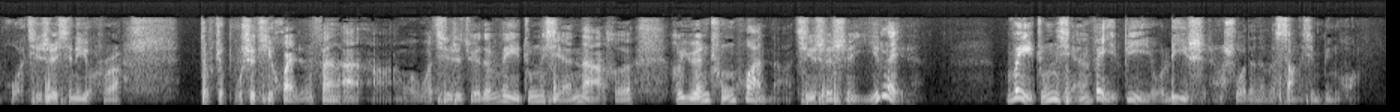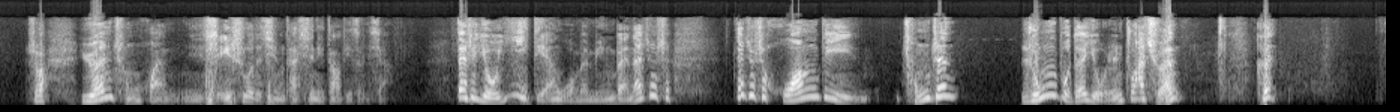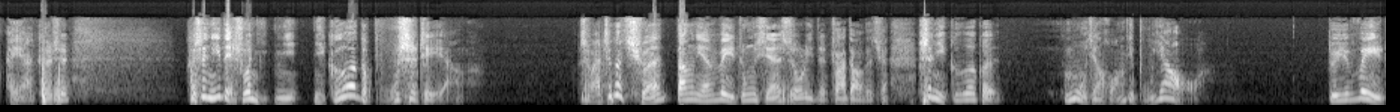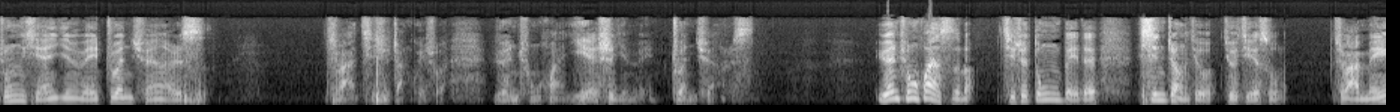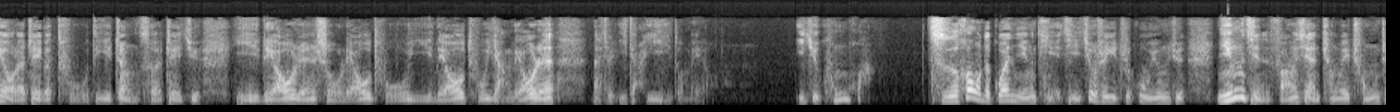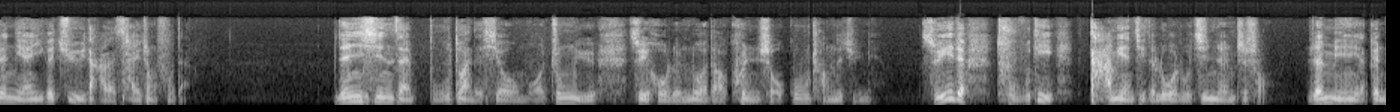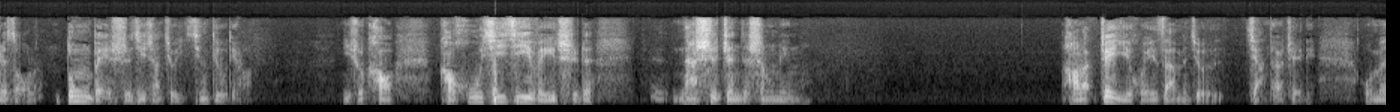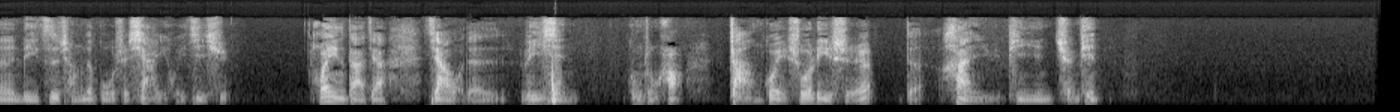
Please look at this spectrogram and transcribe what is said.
我其实心里有时候，这这不是替坏人翻案啊，我我其实觉得魏忠贤呐和和袁崇焕呐其实是一类人。魏忠贤未必有历史上说的那么丧心病狂，是吧？袁崇焕，你谁说得清他心里到底怎么想？但是有一点我们明白，那就是，那就是皇帝崇祯容不得有人抓权。可，哎呀，可是，可是你得说你你你哥哥不是这样啊，是吧？这个权当年魏忠贤手里的抓到的权，是你哥哥木匠皇帝不要啊。对于魏忠贤因为专权而死，是吧？其实掌柜说，袁崇焕也是因为专权而死。袁崇焕死了，其实东北的新政就就结束了，是吧？没有了这个土地政策，这句“以辽人守辽土，以辽土养辽人”，那就一点意义都没有了，一句空话。此后的关宁铁骑就是一支雇佣军，宁锦防线成为崇祯年一个巨大的财政负担。人心在不断的消磨，终于最后沦落到困守孤城的局面。随着土地大面积的落入金人之手，人民也跟着走了。东北实际上就已经丢掉了。你说靠靠呼吸机维持的，那是真的生命吗？好了，这一回咱们就讲到这里。我们李自成的故事下一回继续。欢迎大家加我的微信公众号“掌柜说历史”的汉语拼音全拼。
